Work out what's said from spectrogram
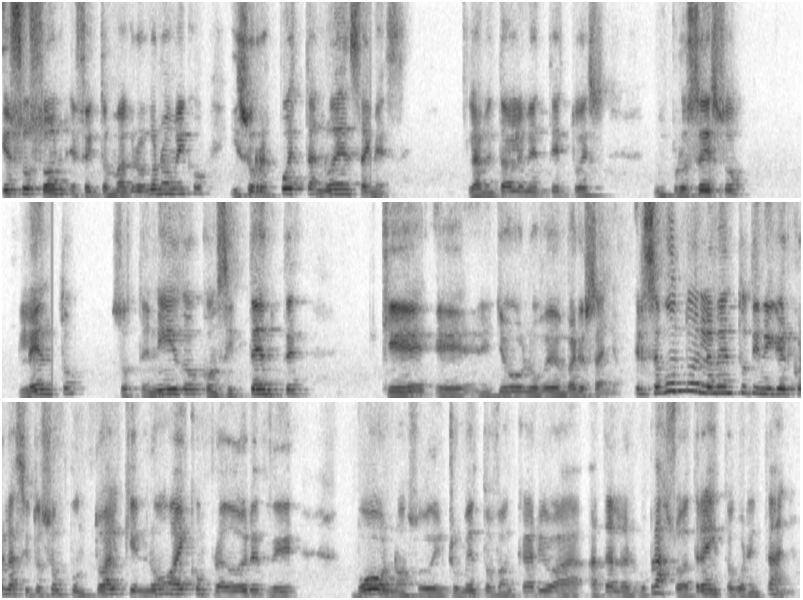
Esos son efectos macroeconómicos y su respuesta no es en seis meses, Lamentablemente esto es un proceso lento, sostenido, consistente, que eh, yo lo veo en varios años. El segundo elemento tiene que ver con la situación puntual, que no hay compradores de bonos o de instrumentos bancarios a, a tan largo plazo, a 30 o 40 años.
